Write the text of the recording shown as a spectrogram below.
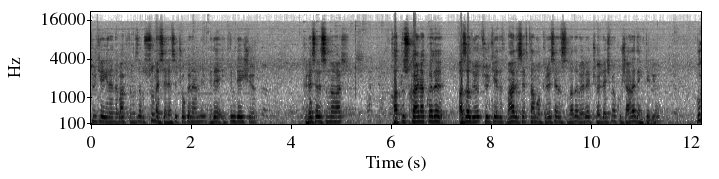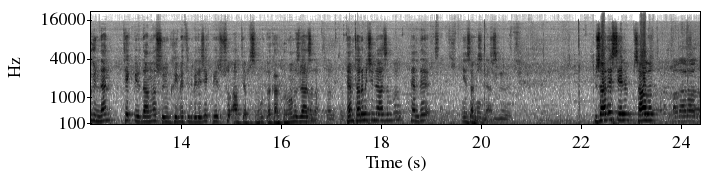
Türkiye genelinde baktığımızda bu su meselesi çok önemli. Bir de iklim değişiyor. Küresel ısınma var. Tatlı su kaynakları azalıyor. Türkiye'de maalesef tam o küresel ısınmada böyle çölleşme kuşağına denk geliyor. Bugünden tek bir damla suyun kıymetini bilecek bir su altyapısını mutlaka kurmamız lazım. Tabii, tabii. Hem tarım için lazım bu hem de insan için lazım. Müsaade isteyelim. Sağ olun. Allah razı olsun.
